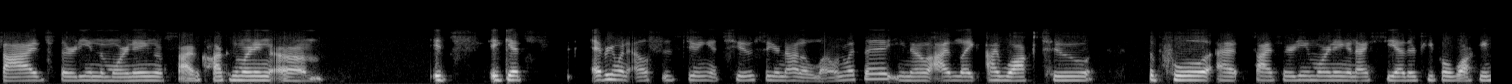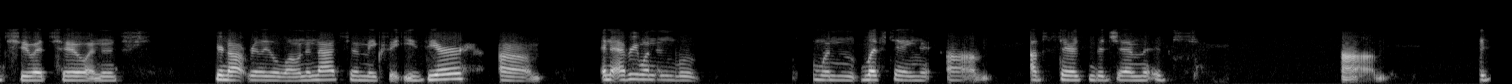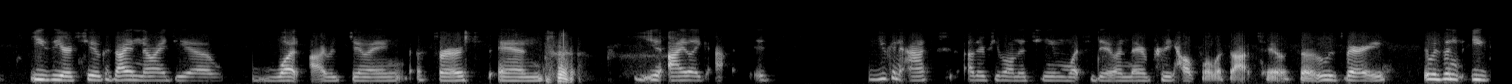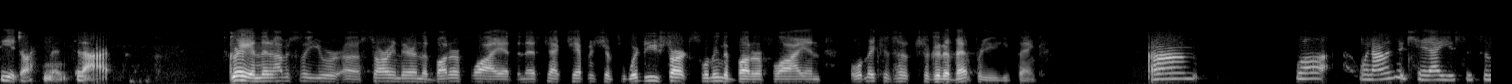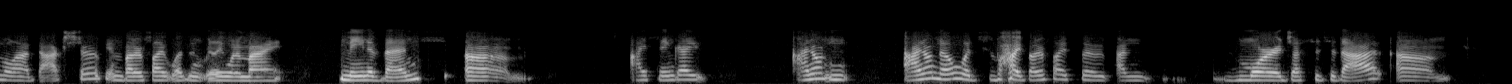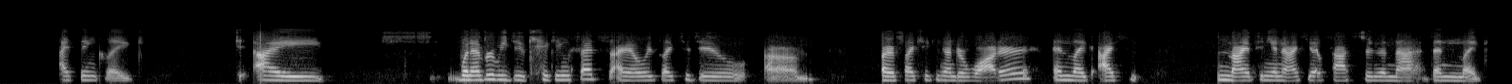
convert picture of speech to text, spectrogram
five thirty in the morning or five o'clock in the morning, um, it's it gets everyone else is doing it too, so you're not alone with it. You know, I'm like I walk to the pool at 5:30 in the morning and I see other people walking to it too and it's you're not really alone in that, so it makes it easier. Um, and everyone in when lifting um, upstairs in the gym, it's um, it's easier too because I had no idea what I was doing at first, and yeah, I like it's you can ask other people on the team what to do, and they're pretty helpful with that too. So it was very it was an easy adjustment to that. Great, and then obviously you were uh, starring there in the butterfly at the NESCAC Championships. Where do you start swimming the butterfly, and what makes it such a good event for you? You think? Um, well, when I was a kid, I used to swim a lot of backstroke, and butterfly wasn't really one of my main events. Um, I think I, I don't, I don't know what's why butterfly. So I'm more adjusted to that. Um, I think like I whenever we do kicking sets, I always like to do um, butterfly kicking underwater, and like I, in my opinion, I feel faster than that than like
